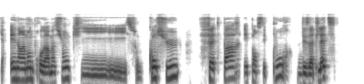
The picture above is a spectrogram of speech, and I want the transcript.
il y a énormément de programmations qui sont conçues, faites par et pensées pour des athlètes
